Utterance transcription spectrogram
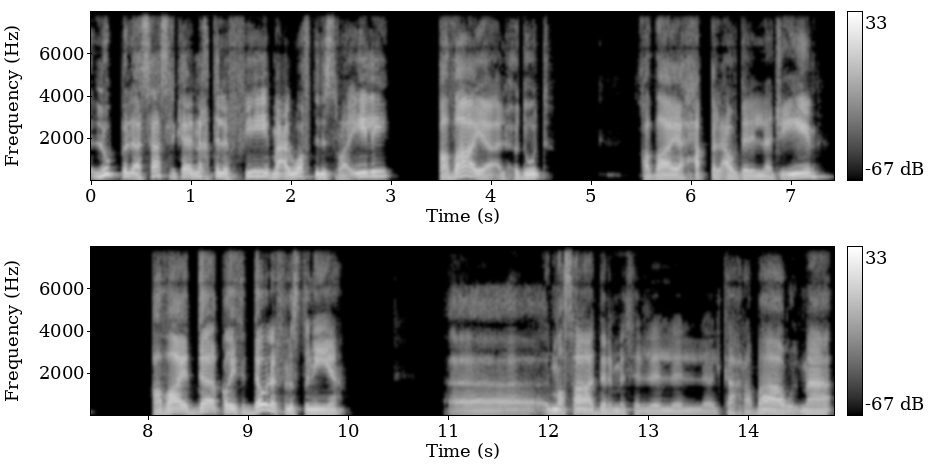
لب الأساس اللي كان نختلف فيه مع الوفد الإسرائيلي قضايا الحدود قضايا حق العودة للاجئين قضايا قضية الدولة الفلسطينية آه، المصادر مثل الكهرباء والماء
